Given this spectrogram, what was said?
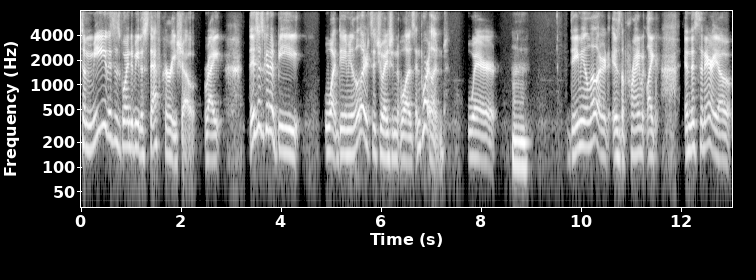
To me, this is going to be the Steph Curry show, right? This is going to be what Damian Lillard's situation was in Portland, where mm. Damian Lillard is the prime, like in this scenario,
